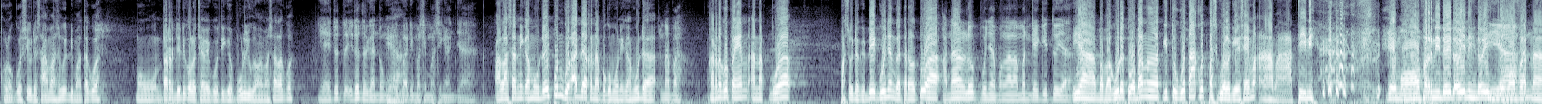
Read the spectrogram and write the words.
Kalau gue sih udah sama sih di mata gua. Mau ntar jadi kalau cewek gue 30 juga gak masalah gua. Ya itu itu tergantung Iya. pribadi masing-masing aja. Alasan nikah muda pun gua ada kenapa gua mau nikah muda. Kenapa? Karena gue pengen anak gua pas udah gede gue nggak terlalu tua. Karena lu punya pengalaman kayak gitu ya. Iya, bapak gue udah tua banget gitu. Gue takut pas gue lagi SMA, ah mati nih. Game over nih doi doi nih doi. Game over. kan, Nah,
